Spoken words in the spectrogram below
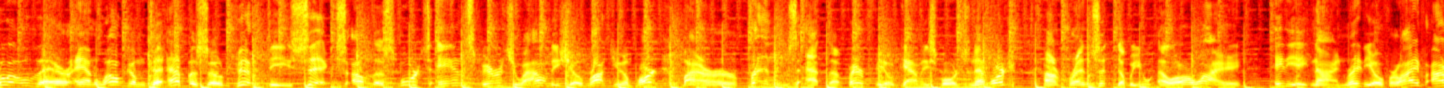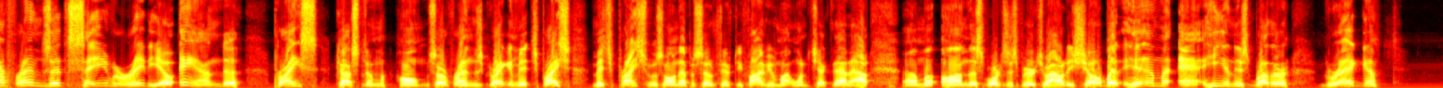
Hello there, and welcome to episode 56 of the Sports and Spirituality Show, brought to you in part by our friends at the Fairfield County Sports Network, our friends at WLRY 88.9 Radio for Life, our friends at Save Radio, and Price Custom Homes. Our friends Greg and Mitch Price. Mitch Price was on episode 55. You might want to check that out um, on the Sports and Spirituality Show. But him, uh, he and his brother Greg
